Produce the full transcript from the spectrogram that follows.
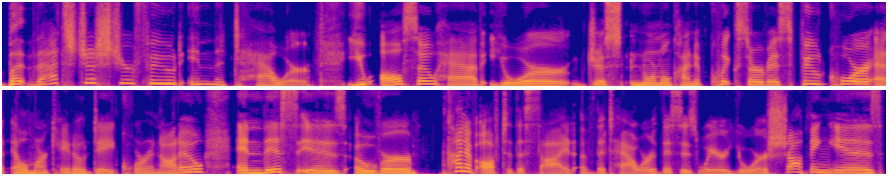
but that's just your food in the tower. You also have your just normal kind of quick service food court at El Mercado de Coronado. And this is over kind of off to the side of the tower. This is where your shopping is.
